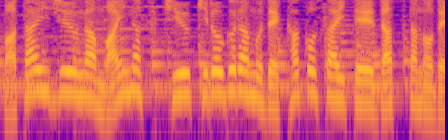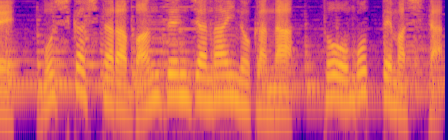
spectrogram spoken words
馬体重がマイナス 9kg で過去最低だったのでもしかしたら万全じゃないのかなと思ってました。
